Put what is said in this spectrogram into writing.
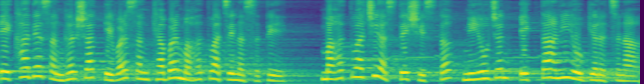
एखाद्या संघर्षात केवळ संख्याबळ महत्त्वाचे नसते. महत्वाची असते शिस्त नियोजन एकता आणि योग्य रचना.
